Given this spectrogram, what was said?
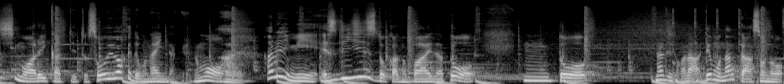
ずしも悪いかっていうとそういうわけでもないんだけれども、はい、ある意味 SDGs とかの場合だとうんとなんていうのかな？でもなんかその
